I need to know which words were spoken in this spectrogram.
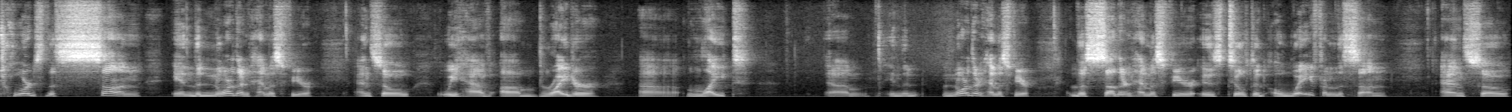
towards the sun in the northern hemisphere, and so we have a brighter uh, light um, in the northern hemisphere. The southern hemisphere is tilted away from the sun, and so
